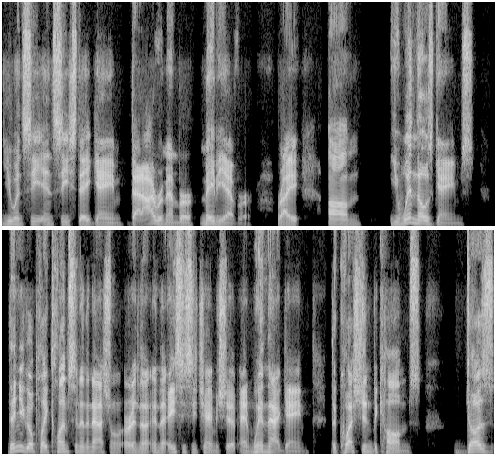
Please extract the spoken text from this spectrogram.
UNC NC State game that I remember maybe ever, right? Um you win those games, Then you go play Clemson in the national or in the in the ACC championship and win that game. The question becomes does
